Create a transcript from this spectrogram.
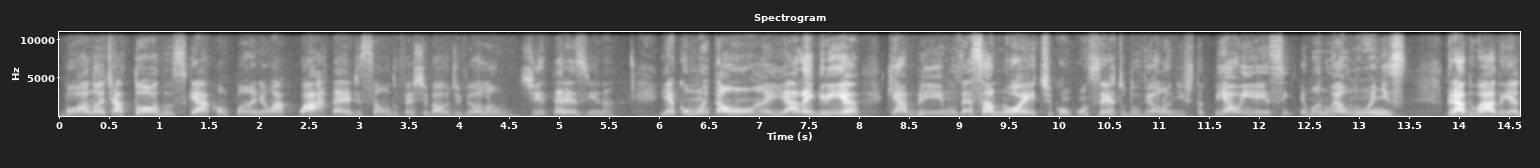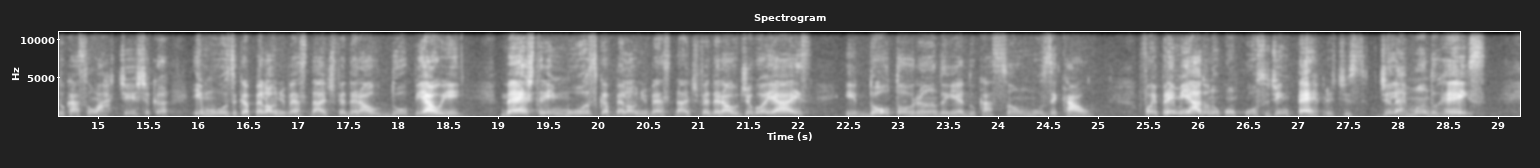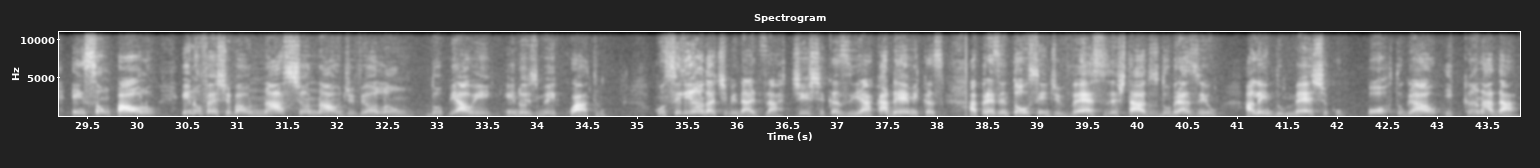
Boa noite a todos que acompanham a quarta edição do Festival de Violão de Teresina. E é com muita honra e alegria que abrimos essa noite com o concerto do violonista piauiense Emanuel Nunes, graduado em Educação Artística e Música pela Universidade Federal do Piauí, mestre em Música pela Universidade Federal de Goiás e doutorando em Educação Musical. Foi premiado no concurso de intérpretes de Lermando Reis, em São Paulo, e no Festival Nacional de Violão do Piauí, em 2004. Conciliando atividades artísticas e acadêmicas, apresentou-se em diversos estados do Brasil, além do México, Portugal e Canadá.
